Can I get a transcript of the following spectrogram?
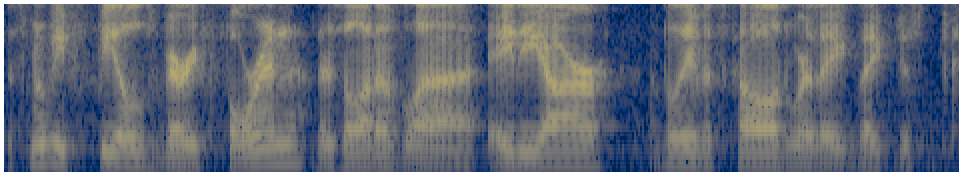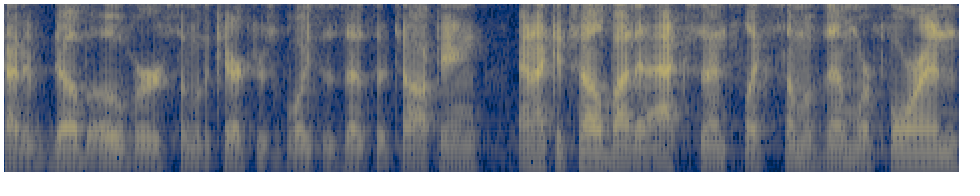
this movie feels very foreign there's a lot of uh, adr i believe it's called where they, they just kind of dub over some of the characters voices as they're talking and i could tell by the accents like some of them were foreign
